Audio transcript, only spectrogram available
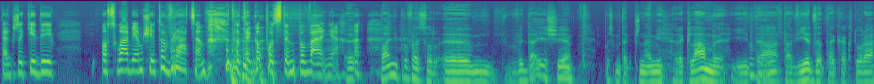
Także kiedy osłabiam się, to wracam do tego postępowania. E, pani profesor, wydaje się, powiedzmy tak przynajmniej reklamy i ta, mhm. ta wiedza taka, która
